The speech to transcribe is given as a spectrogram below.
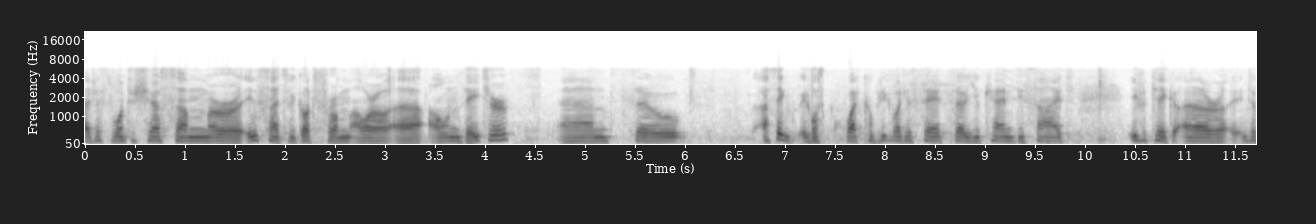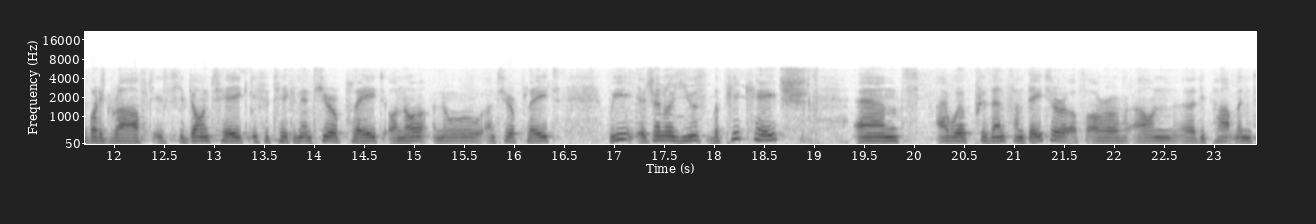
I just want to share some uh, insights we got from our uh, own data. And so I think it was quite complete what you said. So you can decide if you take an antibody graft, if you don't take, if you take an anterior plate or no, no anterior plate. We generally use the PEEK cage and I will present some data of our own uh, department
